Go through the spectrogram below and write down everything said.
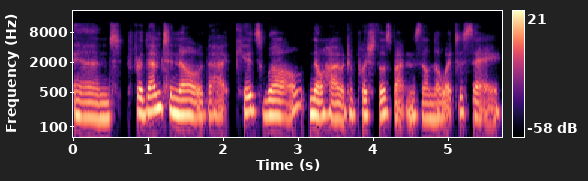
and for them to know that kids will know how to push those buttons they'll know what to say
